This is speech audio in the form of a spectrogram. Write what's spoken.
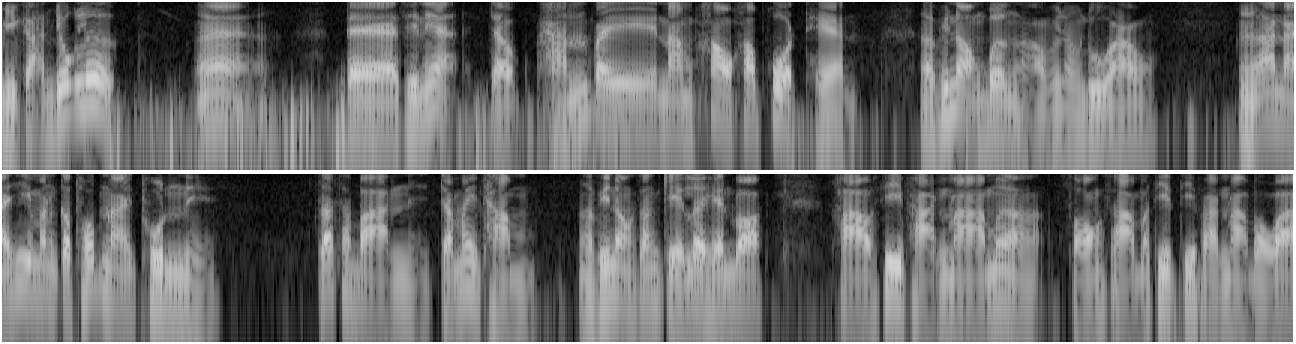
มีการยกเลิกอ่าแต่ทีเนี้ยจะหันไปนำเข้าข้าวโพดแทนเออพี่น้องเบิ่งเอาพี่น้องดูเอา เอออันไหนที่มันกระทบนายทุนนี่ รัฐบาลนี่จะไม่ทำเออพี่น้องสังเกตเลยเห็นบ่ข่าวที่ผ่านมาเมื่อสองสามอาทิตย์ที่ผ่านมาบอกว่า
